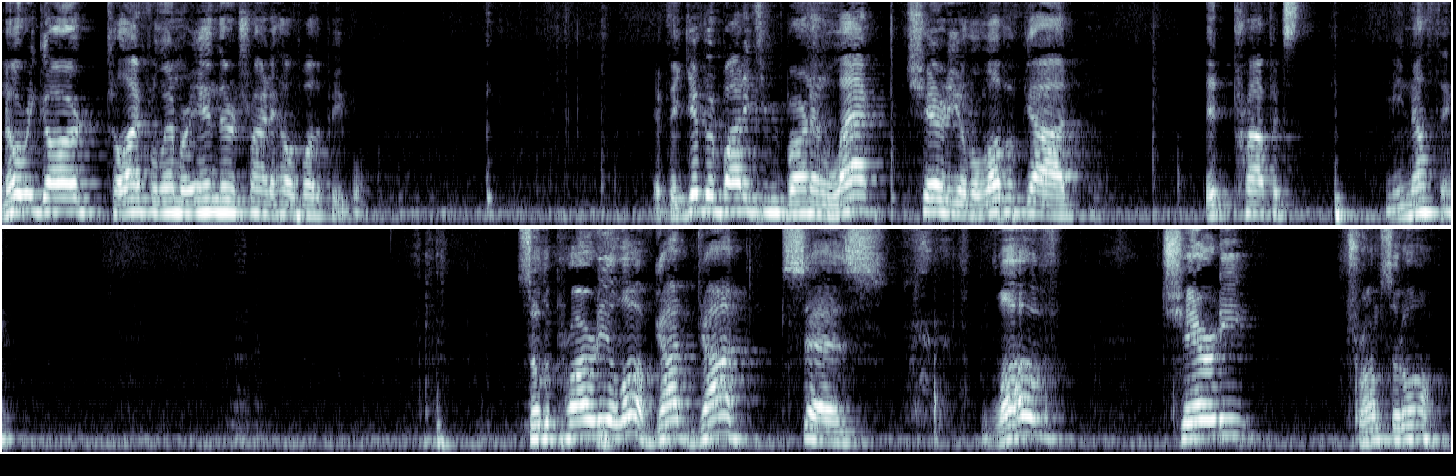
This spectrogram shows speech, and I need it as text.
no regard to life or limb, are in there trying to help other people. If they give their body to be burned and lack charity or the love of God, it profits me nothing. So the priority of love. God, God says love, charity trumps it all.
